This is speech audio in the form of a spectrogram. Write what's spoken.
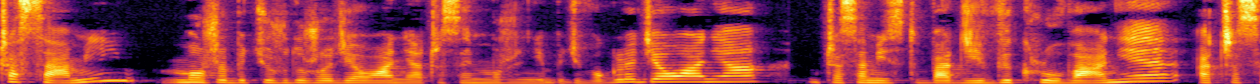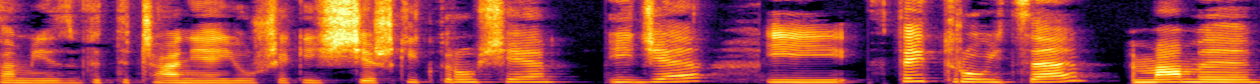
Czasami może być już dużo działania, czasami może nie być w ogóle działania. Czasami jest to bardziej wykluwanie, a czasami jest wytyczanie już jakiejś ścieżki, którą się idzie. I w tej trójce mamy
